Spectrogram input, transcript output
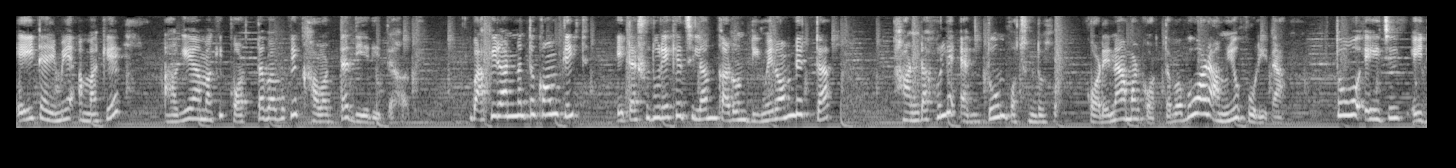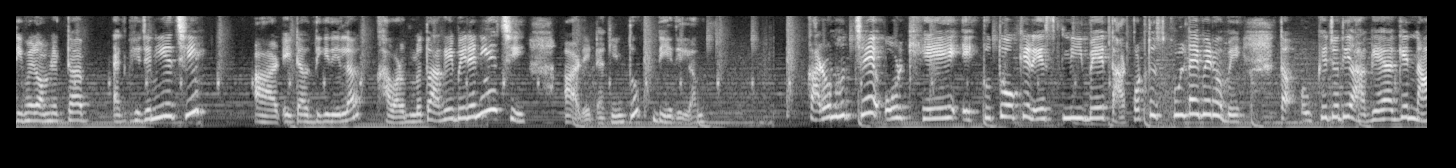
এই টাইমে আমাকে, আগে আমাকে কর্তাবাবুকে খাবারটা দিয়ে দিতে হবে। বাকি রান্না তো কমপ্লিট এটা শুধু রেখেছিলাম কারণ ডিমের অমলেটটা ঠান্ডা হলে একদম পছন্দ করে না আমার কর্তাবাবু আর আমিও করি না। তো এই যে, এই ডিমের অমলেটটা এক ভেজে নিয়েছি আর এটা দিয়ে দিলাম। খাবারগুলো তো আগেই বেড়ে নিয়েছি। আর এটা কিন্তু দিয়ে দিলাম। কারণ হচ্ছে ওর খেয়ে একটু তো ওকে রেস্ট নিবে, তারপর তো স্কুলটাই বেরোবে। তা ওকে যদি আগে আগে না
